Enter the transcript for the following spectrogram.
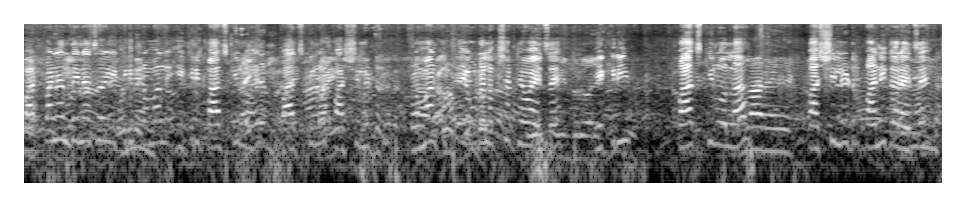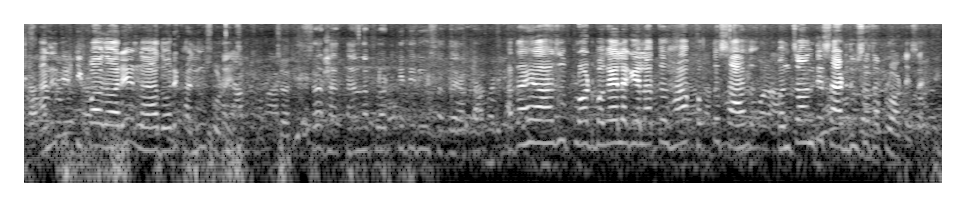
पाटपाण्यात देण्याचं एकरी प्रमाण एकरी पाच किलो आहे. पाच किलो पाचशे लिटर. प्रमाण फक्त एवढं लक्षात ठेवायचं आहे एकरी पाच किलोला पाचशे लिटर पाणी करायचं आणि ते टिपाद्वारे नळाद्वारे खाली सोडायचं. सर हा कांदा प्लॉट किती दिवसाचा आहे आता? आता हे हा जो प्लॉट बघायला गेला तर हा फक्त सहा पंचावन्न ते साठ दिवसाचा प्लॉट आहे साहेब.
